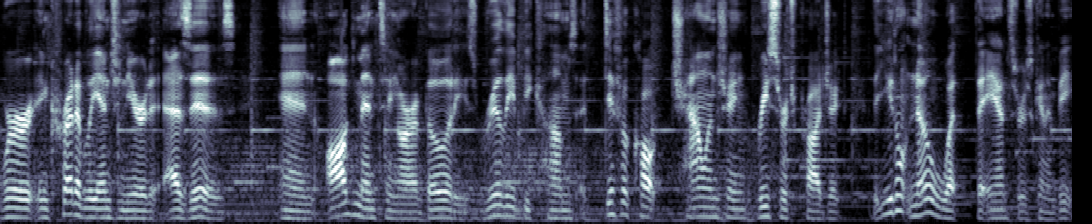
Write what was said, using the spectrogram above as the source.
We're incredibly engineered as is, and augmenting our abilities really becomes a difficult, challenging research project that you don't know what the answer is going to be.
